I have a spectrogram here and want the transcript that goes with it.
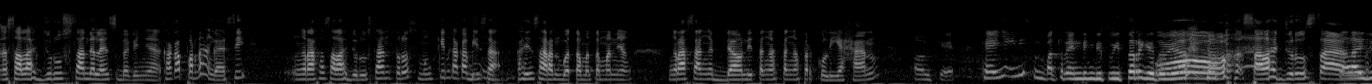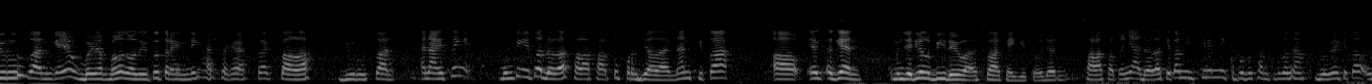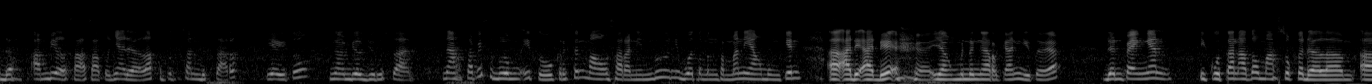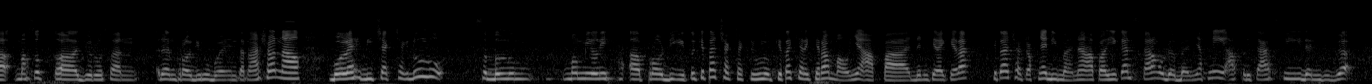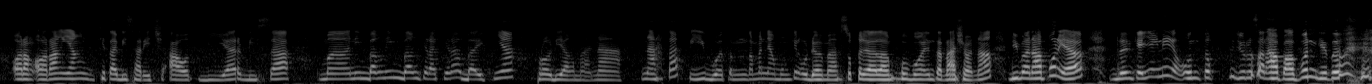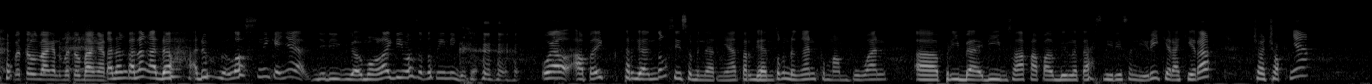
Eh, salah jurusan dan lain sebagainya. Kakak pernah nggak sih ngerasa salah jurusan terus mungkin kakak bisa hmm. kasih saran buat teman-teman yang ngerasa ngedown di tengah-tengah perkuliahan Oke, okay. kayaknya ini sempat trending di Twitter gitu oh, ya. Oh, salah jurusan. salah jurusan, kayaknya banyak banget waktu itu trending hashtag hashtag salah jurusan. And I think mungkin itu adalah salah satu perjalanan kita, uh, again menjadi lebih dewasa kayak gitu dan salah satunya adalah kita mikirin nih keputusan-keputusan yang sebelumnya kita udah ambil salah satunya adalah keputusan besar yaitu ngambil jurusan nah tapi sebelum itu Kristen mau saranin dulu nih buat teman-teman yang mungkin uh, adik-adik yang mendengarkan gitu ya dan pengen ikutan atau masuk ke dalam uh, masuk ke jurusan dan prodi hubungan internasional boleh dicek-cek dulu sebelum memilih uh, prodi itu. Kita cek-cek dulu kita kira-kira maunya apa dan kira-kira kita cocoknya di mana. Apalagi kan sekarang udah banyak nih aplikasi dan juga orang-orang yang kita bisa reach out biar bisa menimbang-nimbang kira-kira baiknya prodi yang mana. Nah, tapi buat teman-teman yang mungkin udah masuk ke dalam hubungan internasional di mana pun ya, dan kayaknya ini untuk jurusan apa pun gitu. Betul banget, betul banget. Kadang-kadang ada, aduh lost nih kayaknya jadi nggak mau lagi masuk ke sini gitu. well, apalagi tergantung sih sebenarnya, tergantung dengan kemampuan uh, pribadi, misalnya kapabilitas diri sendiri, kira-kira cocoknya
